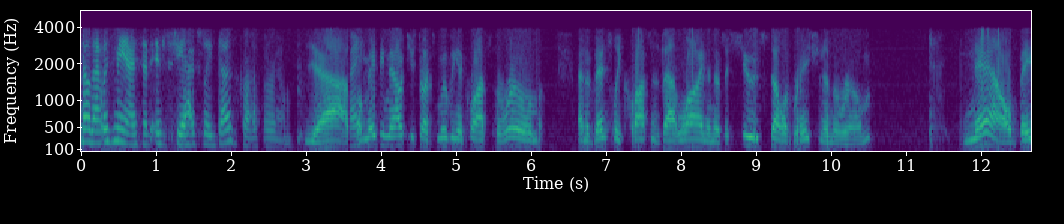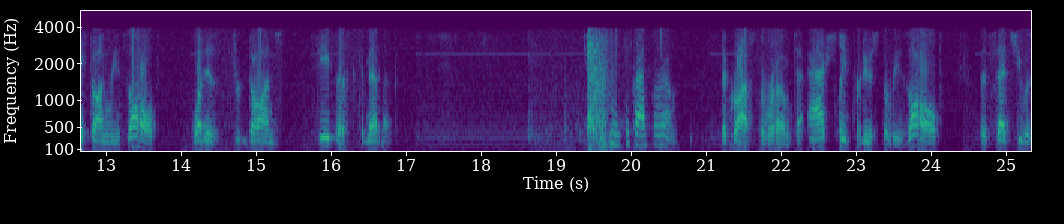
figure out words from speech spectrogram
No, that was me. I said if she actually does cross the room. Yeah. So maybe now she starts moving across the room and eventually crosses that line and there's a huge celebration in the room. Now, based on result, what is Dawn's deepest commitment to cross the room. to cross the room to actually produce the result that said she was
